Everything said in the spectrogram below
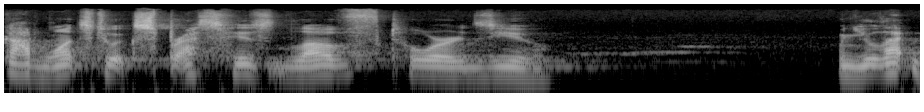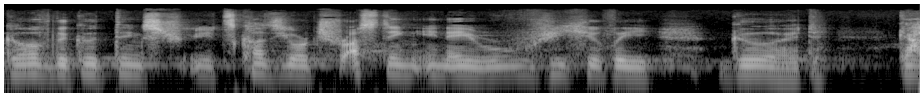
God wants to express his love towards you. When you let go of the good things, it's because you're trusting in a really good God.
